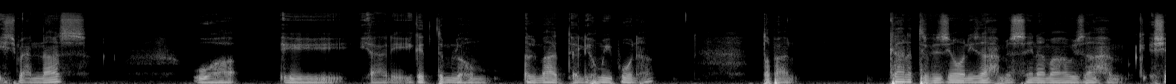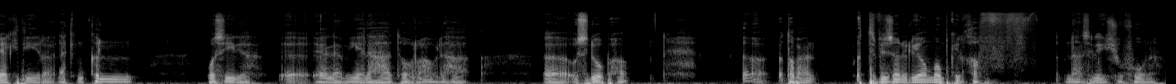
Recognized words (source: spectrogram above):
يجمع الناس و يعني يقدم لهم المادة اللي هم يبونها. طبعا كان التلفزيون يزاحم السينما ويزاحم أشياء كثيرة لكن كل وسيلة آه، إعلامية لها دورها ولها آه، أسلوبها. آه، طبعا التلفزيون اليوم ممكن خف الناس اللي يشوفونه.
